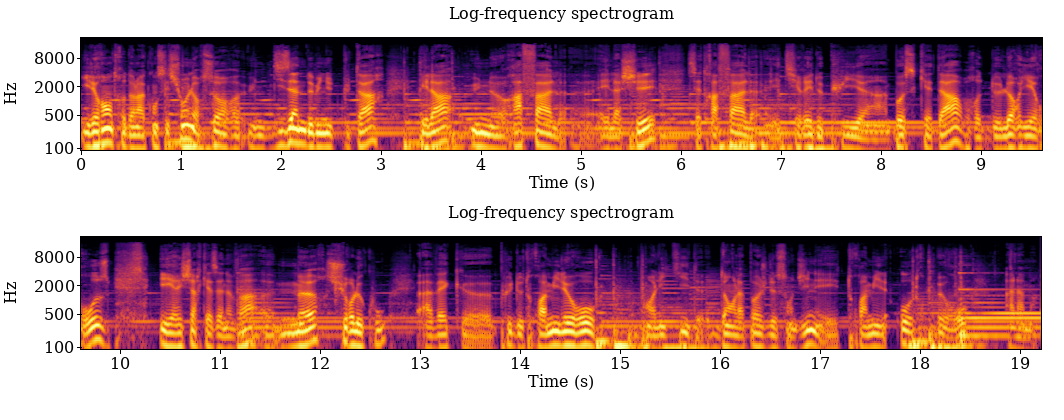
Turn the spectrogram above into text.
Il rentre dans la concession, il leur sort une dizaine de minutes plus tard et là, une rafale est lâchée. Cette rafale est tirée depuis un bosquet d'arbres de laurier rose et Richard Casanova meurt sur le coup avec plus de 3000 euros en liquide dans la poche de son jean et 3000 autres euros à la main.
